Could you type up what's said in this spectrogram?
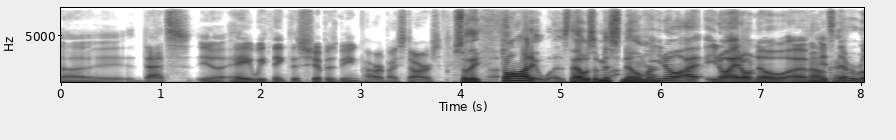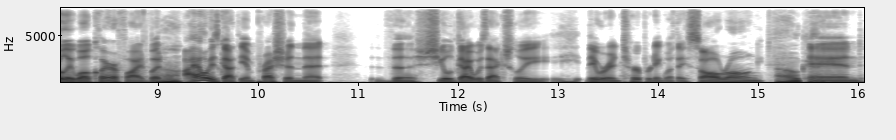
uh, that's you know, hey, we think this ship is being powered by stars. So they thought it was. That was a misnomer? You know, I you know I don't know. Um, Oh, It's never really well clarified, but I always got the impression that the shield guy was actually they were interpreting what they saw wrong. Okay. And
